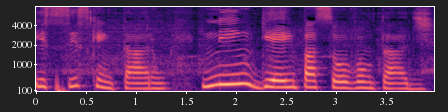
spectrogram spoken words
e se esquentaram. Ninguém passou vontade.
